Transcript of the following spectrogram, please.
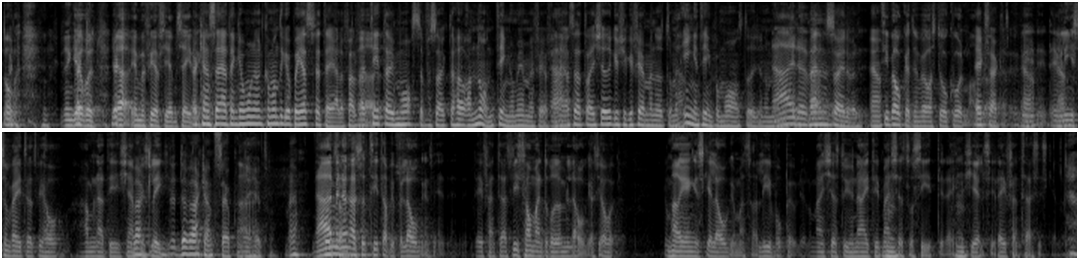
Ja. Den går väl, ja, MFFs hemsida. Jag kan säga att den kommer, kommer inte gå på SVT i alla fall. För jag tittade i morse och försökte höra någonting om MFF. Ja. Jag satt där i 20-25 minuter men ingenting på morgonstudion om Nej, MFF. Men så är det väl. Ja. Tillbaka till våra stockholmare. Exakt, Vi, ja. Det är väl Ja. ingen som vet att vi har hamnat i Champions League. det, det verkar inte så på nyheterna. Men, Nej, men alltså tittar vi på lagen, det är fantastiskt. Visst har man drömlag. Alltså jag, de här engelska lagen, man säger Liverpool, eller Manchester United, Manchester City, det är Chelsea, det är fantastiska lag.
